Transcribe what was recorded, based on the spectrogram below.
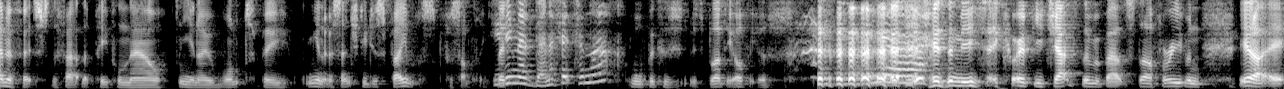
benefits to the fact that people now, you know, want to be, you know, essentially just famous for something. You They- think there's benefits in that? well, because it's bloody obvious in the music, or if you chat to them about stuff, or even, you know, e-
